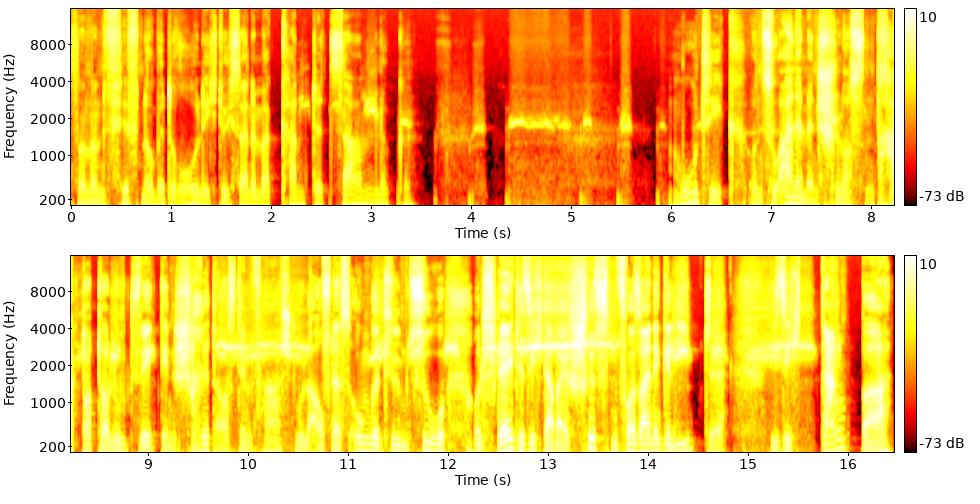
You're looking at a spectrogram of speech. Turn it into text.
sondern pfiff nur bedrohlich durch seine markante Zahnlücke. Mutig und zu allem entschlossen trat Dr. Ludwig den Schritt aus dem Fahrstuhl auf das Ungetüm zu und stellte sich dabei schützend vor seine Geliebte, die sich dankbar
